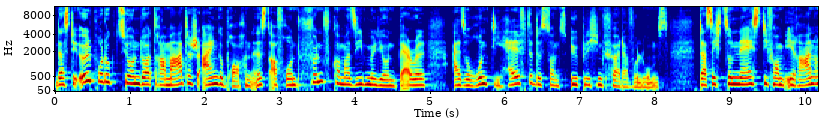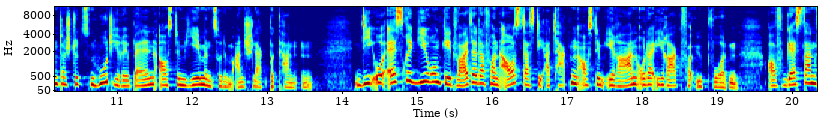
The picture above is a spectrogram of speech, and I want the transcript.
Dass die Ölproduktion dort dramatisch eingebrochen ist auf rund 5,7 Millionen Barrel, also rund die Hälfte des sonst üblichen Fördervolumens. Dass sich zunächst die vom Iran unterstützten Houthi-Rebellen aus dem Jemen zu dem Anschlag bekannten. Die US-Regierung geht weiter davon aus, dass die Attacken aus dem Iran oder Irak verübt wurden. Auf gestern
